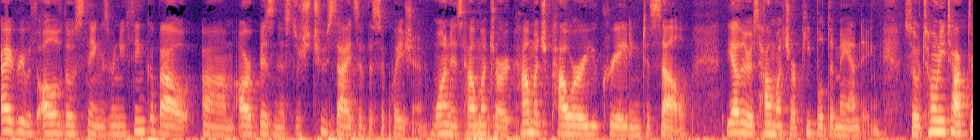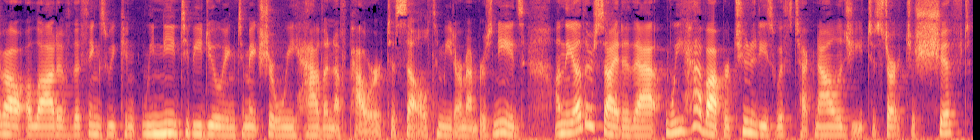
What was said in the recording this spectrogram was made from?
I, I agree with all of those things. When you think about um, our business, there's two sides of this equation. One is how much are how much power are you creating to sell. The other is how much are people demanding. So Tony talked about a lot of the things we can we need to be doing to make sure we have enough power to sell to meet our members' needs. On the other side of that, we have opportunities with technology to start to shift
